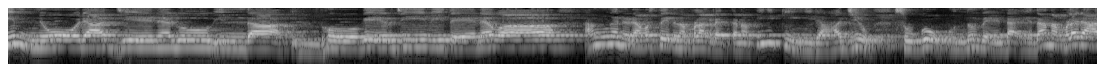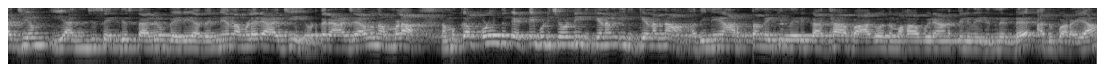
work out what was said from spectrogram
കിം നോ രാജ്യേന ഗോവിന്ദ കിം ഭോഗേർജീവിതേന വാ. അങ്ങനെ ഒരു അവസ്ഥയിൽ നമ്മൾ അങ്ങോട്ട് എത്തണം. എനിക്ക് ഇനി രാജ്യവും സുഖവും ഒന്നും വേണ്ട. ഏതാ നമ്മളെ രാജ്യം? ഈ അഞ്ച് സെന്റ് സ്ഥലവും പേര് അതന്നെ നമ്മളെ രാജ്യേ. അവിടുത്തെ രാജാവ് നമ്മളാ നമുക്ക് അപ്പോഴും ഇത് കെട്ടിപ്പിടിച്ചുകൊണ്ടിരിക്കണം ഇരിക്കണം എന്നാ അതിനെ അർത്ഥം വെക്കുന്ന ഒരു കഥ ഭാഗവത മഹാപുരാണത്തിൽ വരുന്നുണ്ട്. അത് പറയാം.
